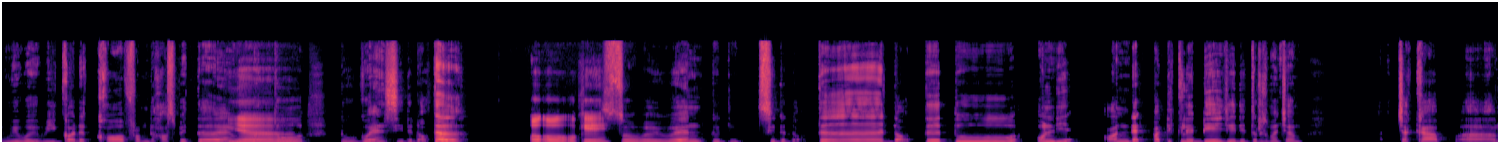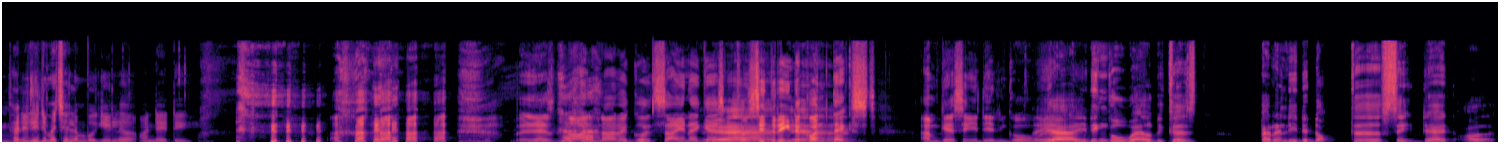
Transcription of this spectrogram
we were we got the call from the hospital and we were Yeah. told to go and see the doctor. Oh oh, okay. So we went to see the doctor. Doctor tu only on that particular day je dia terus macam cakap um, Suddenly dia macam lembut gila on that day. That's not not a good sign, I guess, Yeah, considering the yeah. context. I'm guessing it didn't go well. Yeah, it didn't go well because apparently the doctor said that uh,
